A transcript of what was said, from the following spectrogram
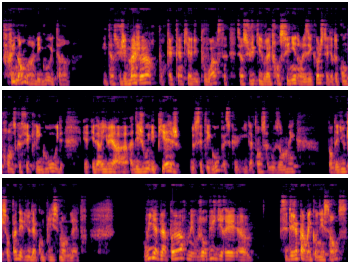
freinants. Hein. L'ego est un, est un sujet majeur pour quelqu'un qui a du pouvoir. C'est un sujet qui devrait être enseigné dans les écoles, c'est-à-dire de comprendre ce que c'est que l'ego et, d'arriver à, déjouer les pièges de cet ego, parce qu'il a tendance à nous emmener dans des lieux qui sont pas des lieux d'accomplissement de l'être. Oui, il y a de la peur, mais aujourd'hui, je dirais, euh, c'est déjà par mes connaissances.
